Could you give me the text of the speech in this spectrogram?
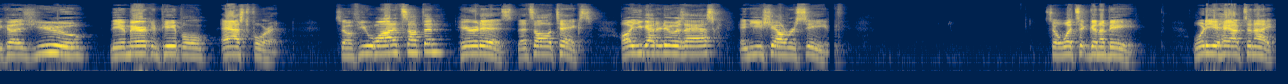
because you, the American people, asked for it. So if you wanted something, here it is. That's all it takes. All you got to do is ask, and ye shall receive. So what's it going to be? What do you have tonight?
